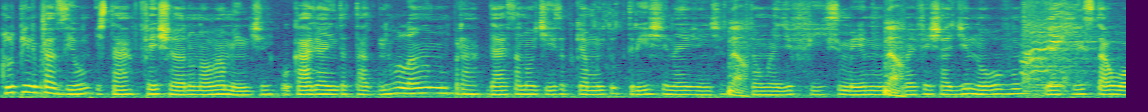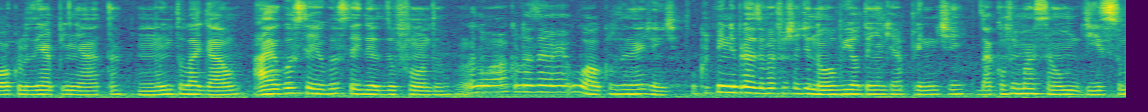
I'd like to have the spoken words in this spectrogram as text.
Clubing Brasil está fechando novamente. O Caio ainda tá enrolando pra dar essa notícia, porque é muito triste, né, gente? Não. Então é difícil mesmo. Não. Vai fechar de novo. E aqui está o óculos e a pinhata. Muito legal. Ah, eu gostei, eu gostei do, do fundo. O óculos é o óculos, né, gente? O Clubing Brasil vai fechar de novo e eu tenho aqui a print da confirmação disso.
